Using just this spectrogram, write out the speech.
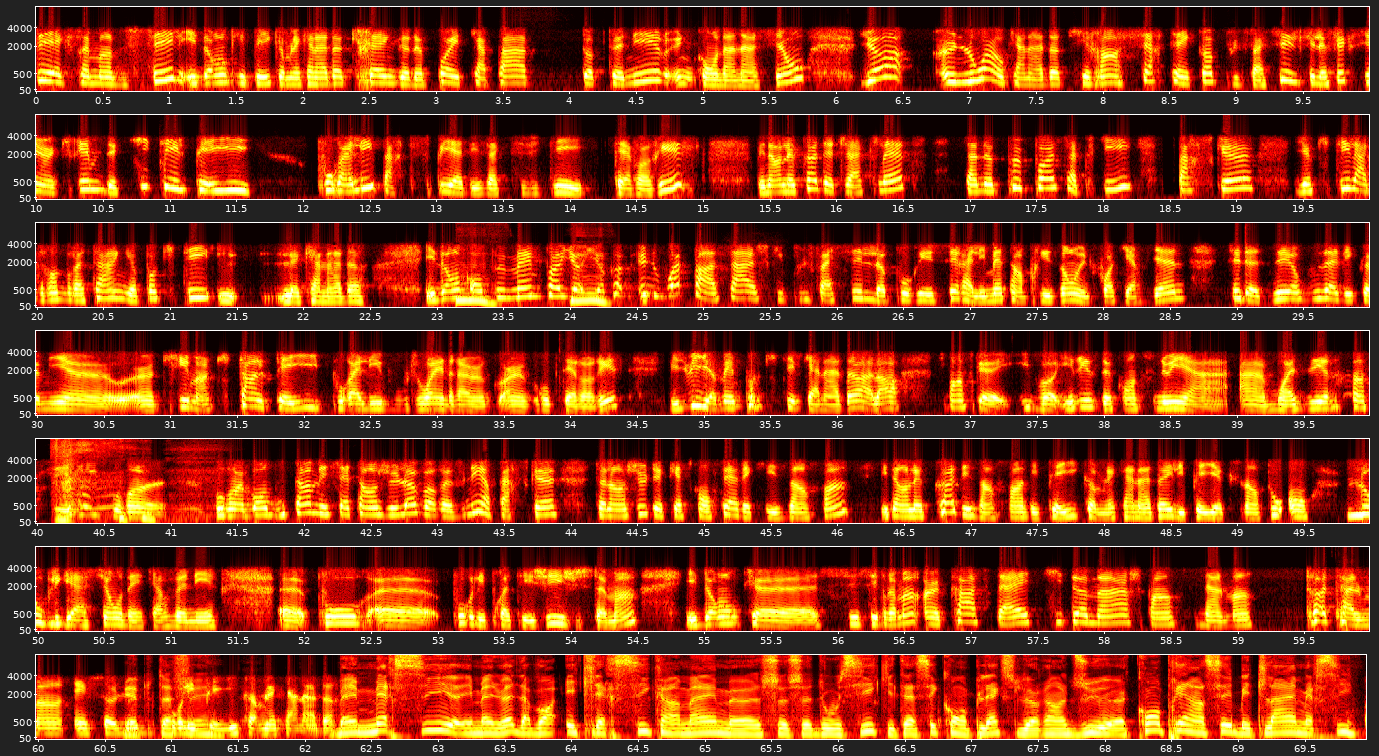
c'est extrêmement difficile et donc les pays comme le Canada craignent de ne pas être capables d'obtenir une condamnation. Il y a une loi au Canada qui rend certains cas plus faciles, c'est le fait que c'est un crime de quitter le pays pour aller participer à des activités terroristes. Mais dans le cas de Letts, ça ne peut pas s'appliquer parce que il a quitté la Grande-Bretagne, il n'a pas quitté le Canada. Et donc, on hmm. peut même pas. Il y, a, hmm. comme une voie de passage qui est plus facile pour réussir à les mettre en prison une fois qu'ils reviennent, c'est de dire vous avez commis un, crime en quittant le pays pour aller vous joindre à un, groupe terroriste. Mais lui, il a même pas quitté le Canada. Alors, je pense qu'il va, il risque de continuer à, à moisir en pour un pour un bon bout de temps. Mais cet enjeu-là va revenir parce que c'est l'enjeu de qu'est-ce qu'on fait avec les enfants. Et dans le cas des enfants des pays comme le Canada et les pays occidentaux ont l'obligation d'intervenir euh, pour euh, pour les protéger justement. Et donc euh, c'est vraiment un casse-tête qui demeure, je pense finalement totalement insoluble ben, pour les pays comme le Canada. Ben merci Emmanuel d'avoir éclairci quand même ce, ce, dossier qui est assez complexe, le rendu compréhensible et clair. Merci.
